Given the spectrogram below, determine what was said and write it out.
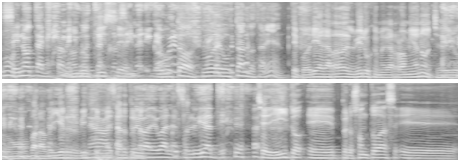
se nota que me no, no gusta quise- cocinar y ¿Te comer. gustó? Estuvo degustando, está bien. Te podría agarrar el virus que me agarró a mí anoche, digo, como para ir, viste, No, meterte prueba una... de balas, olvídate. Che, Dieguito, eh, pero son todas, eh,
